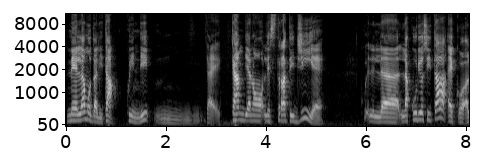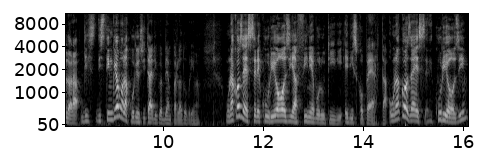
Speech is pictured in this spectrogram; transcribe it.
nella modalità. Quindi mh, mm, eh, cambiano le strategie. La, la curiosità, ecco, allora, dis- distinguiamo la curiosità di cui abbiamo parlato prima. Una cosa è essere curiosi a fini evolutivi e di scoperta, una cosa è essere curiosi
